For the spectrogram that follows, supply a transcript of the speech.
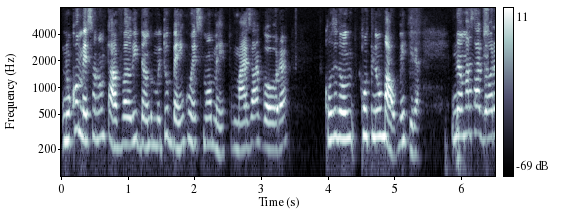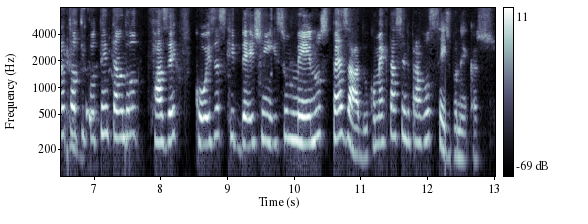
No começo eu não estava lidando muito bem com esse momento, mas agora continuo, continuo mal, mentira. Não, mas agora eu tô, tipo, tentando fazer coisas que deixem isso menos pesado. Como é que tá sendo para vocês, bonecas?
